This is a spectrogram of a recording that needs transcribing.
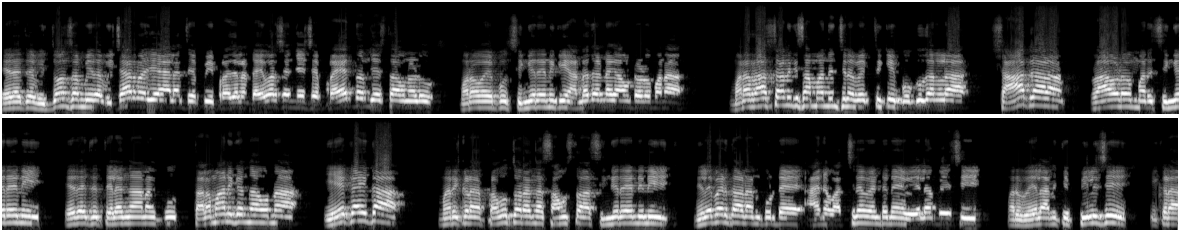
ఏదైతే విధ్వంసం మీద విచారణ చేయాలని చెప్పి ప్రజలను డైవర్షన్ చేసే ప్రయత్నం చేస్తా ఉన్నాడు. మరోవైపు సింగరేణికి అండదండగా ఉంటాడు. మన మన రాష్ట్రానికి సంబంధించిన వ్యక్తికి బొగ్గు గనుల శాఖ రావడం మరి సింగరేణి ఏదైతే తెలంగాణకు తలమానికంగా ఉన్న ఏకైక మరి ఇక్కడ ప్రభుత్వ రంగ సంస్థ సింగరేణిని నిలబెడతాడనుకుంటే ఆయన వచ్చిన వెంటనే వేలం వేసి మరి వేలానికి పిలిచి ఇక్కడ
